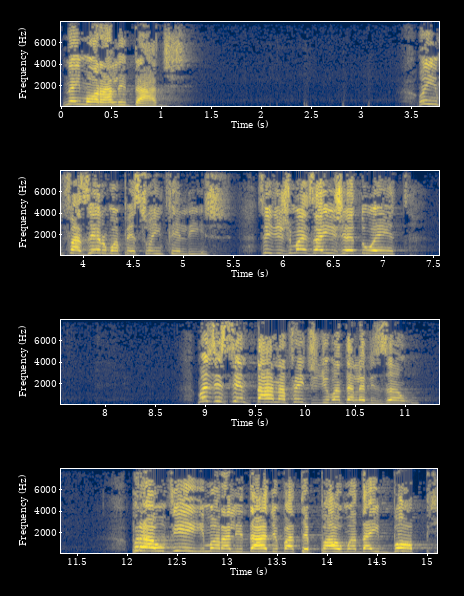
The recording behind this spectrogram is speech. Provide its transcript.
na imoralidade, ou em fazer uma pessoa infeliz. Você diz, mas aí já é doente. Mas e sentar na frente de uma televisão para ouvir imoralidade, bater palma, dar ibope?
